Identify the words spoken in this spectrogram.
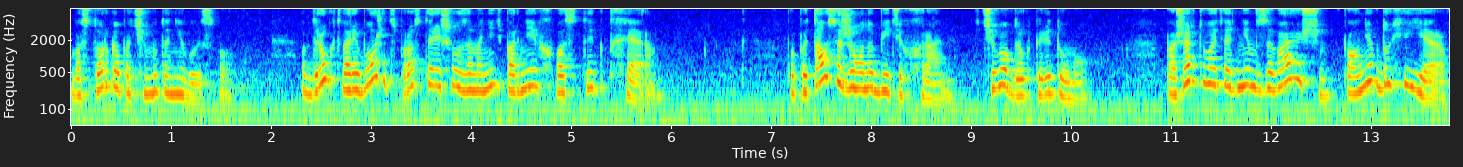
Восторга почему-то не вызвал. Вдруг Творебожец просто решил заманить парней в хвосты к тхерам. Попытался же он убить их в храме. С чего вдруг передумал? Пожертвовать одним взывающим вполне в духе еров.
